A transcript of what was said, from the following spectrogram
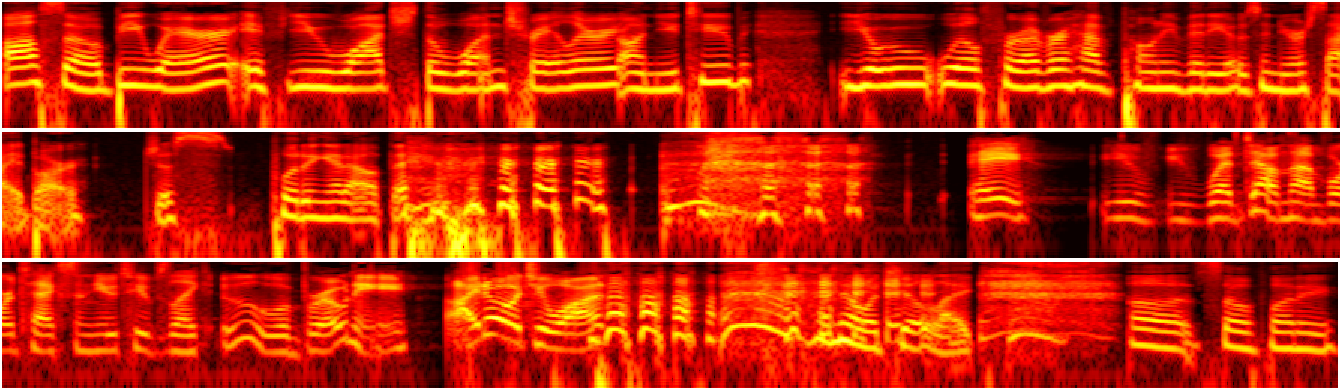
Also, beware if you watch the one trailer on YouTube, you will forever have pony videos in your sidebar. Just putting it out there. hey, you you went down that vortex and YouTube's like, ooh, a brony. I know what you want. I know what you'll like. Oh, it's so funny.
